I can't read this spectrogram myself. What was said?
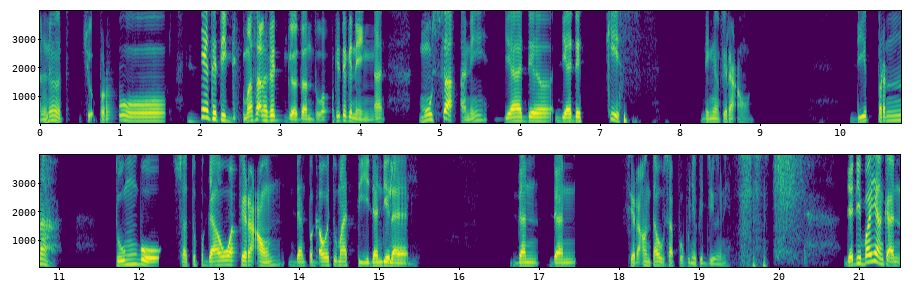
Mana tunjuk perut. Yang ketiga, masalah ketiga tuan-tuan. Kita kena ingat, Musa ni dia ada dia ada kes dengan Firaun. Dia pernah tumbuk satu pegawai Firaun dan pegawai tu mati dan dia lari dan dan Firaun tahu siapa punya kerja ni. Jadi bayangkan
